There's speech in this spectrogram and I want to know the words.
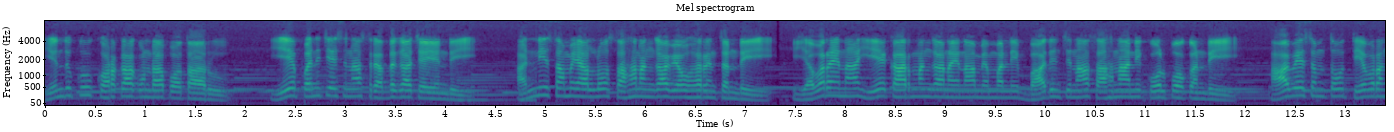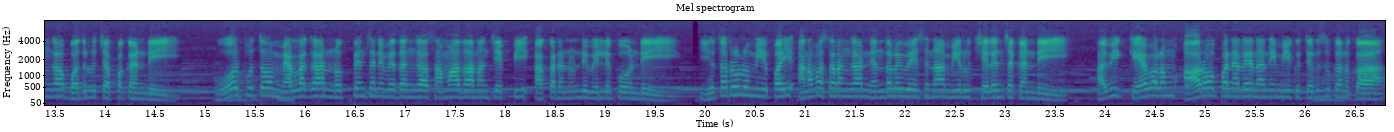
ఎందుకు కొరకాకుండా పోతారు? ఏ పని చేసినా శ్రద్ధగా చేయండి. అన్ని సమయాల్లో సహనంగా వ్యవహరించండి. ఎవరైనా ఏ కారణంగానైనా మిమ్మల్ని బాధించినా సహనాన్ని కోల్పోకండి. ఆవేశంతో తీవ్రంగా బదులు చెప్పకండి. ఓర్పుతో మెల్లగా నొప్పించని విధంగా సమాధానం చెప్పి అక్కడ నుండి వెళ్ళిపోండి. ఇతరులు మీపై అనవసరంగా నిందలు వేసినా మీరు చెలించకండి. అవి కేవలం ఆరోపణలేనని మీకు తెలుసు కనుక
